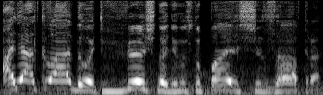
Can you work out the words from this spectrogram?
а не откладывать в вечно не наступающее завтра.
